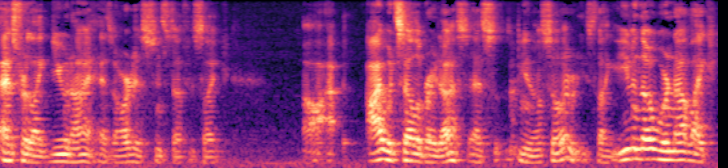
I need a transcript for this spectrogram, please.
as for like you and I as artists and stuff, it's like I, I would celebrate us as you know celebrities. Like even though we're not like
